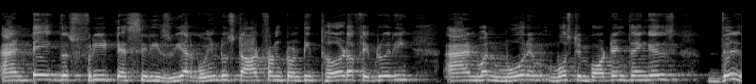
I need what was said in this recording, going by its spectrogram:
and take this free test series. We are going to start from 23rd of february. And one more most important thing is this,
